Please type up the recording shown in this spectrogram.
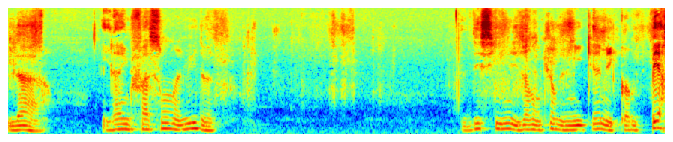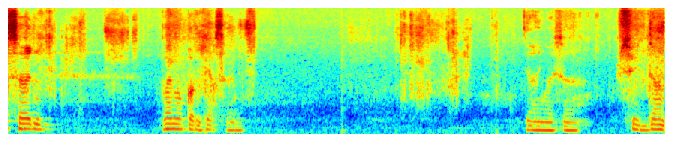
Il a, une façon à lui de, de dessiner les aventures de Mickey, mais comme personne. Vraiment comme personne. Regardez-moi ça. C'est dingue.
